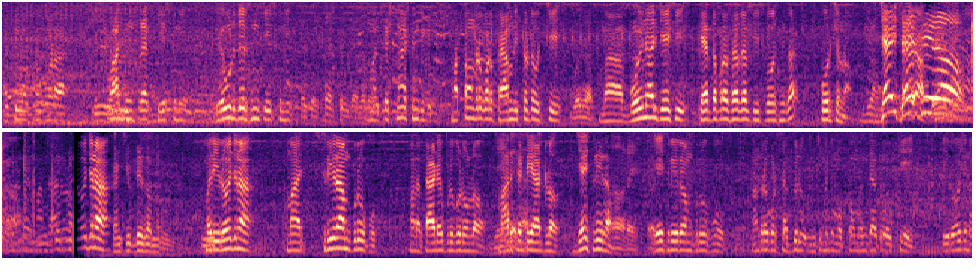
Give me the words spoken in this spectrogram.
ప్రతి ఒక్కరూ కూడా వాకింగ్ ట్రాక్ చేసుకుని దేవుడి దర్శనం చేసుకుని మన కృష్ణాష్టమికి మొత్తం అందరూ కూడా ఫ్యామిలీతో వచ్చి మా భోజనాలు చేసి తీర్థప్రసాదాలు తీసుకోవాల్సిందిగా కోరుచున్నాం. జై శ్రీరామ్ ఈ రోజున మరి ఈ రోజున మా శ్రీరామ్ గ్రూప్ మన తాడేపుడిగూడెంలో మార్కెట్ యార్డ్లో జై శ్రీరామ్. జై శ్రీరామ్ గ్రూప్ అందరూ కూడా సభ్యులు ఇంచుమించు ముప్పై మంది దాకా వచ్చి ఈ రోజున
